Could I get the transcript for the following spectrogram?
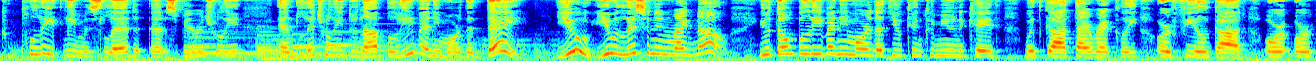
completely misled uh, spiritually and literally do not believe anymore that they, you, you listening right now, you don't believe anymore that you can communicate with God directly or feel God or or,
